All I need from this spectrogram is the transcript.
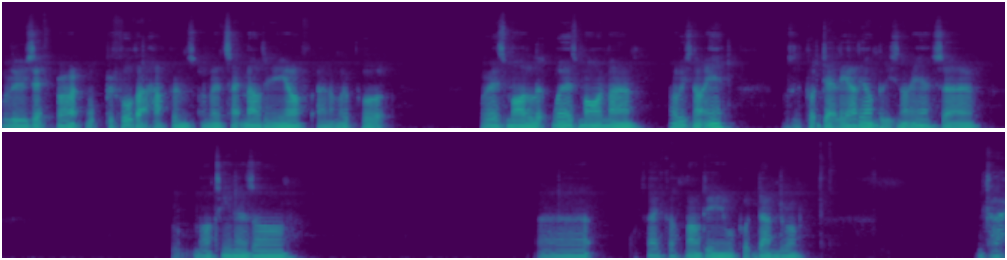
We lose it. Right, before that happens, I'm going to take Maldini off and I'm going to put. Where's my Where's my man? Oh, he's not here. I was going to put Dele Alli on, but he's not here. So Martinez on. Uh, we'll take off Maldini. We'll put Dhanda on. Okay.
